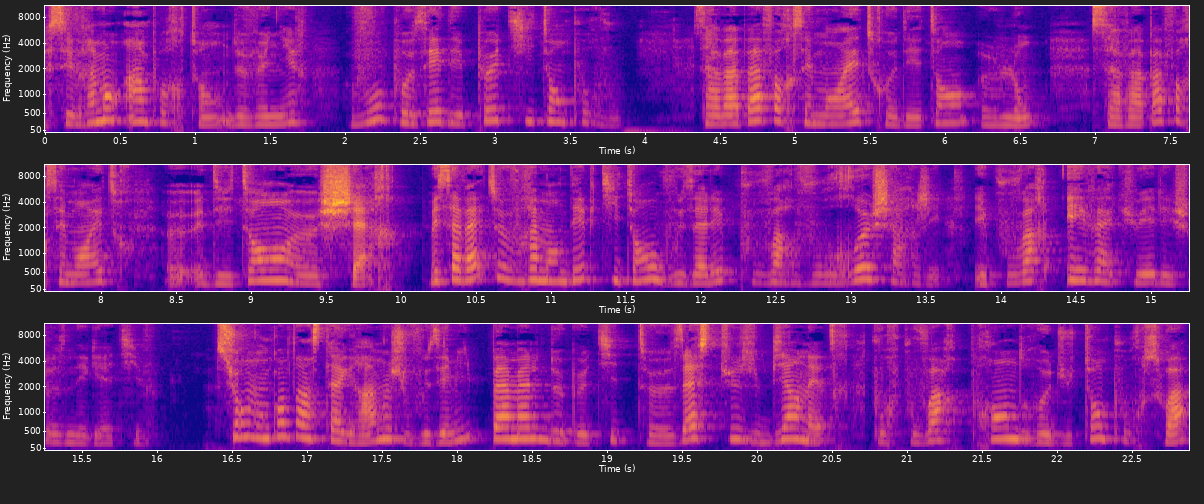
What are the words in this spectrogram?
c'est vraiment important de venir vous poser des petits temps pour vous. Ça va pas forcément être des temps longs, ça va pas forcément être euh, des temps euh, chers, mais ça va être vraiment des petits temps où vous allez pouvoir vous recharger et pouvoir évacuer les choses négatives. Sur mon compte Instagram, je vous ai mis pas mal de petites euh, astuces bien-être pour pouvoir prendre du temps pour soi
